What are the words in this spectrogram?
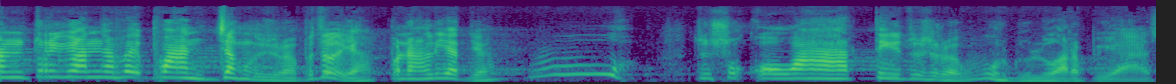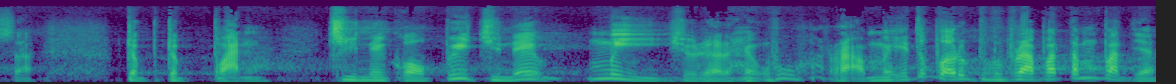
antrian sampai panjang tuh sudah, betul ya? Pernah lihat ya? Wah, itu Sukowati itu sudah, wah luar biasa. Dep-depan, jine kopi, jine mie, saudara. Wah rame, itu baru beberapa tempat ya.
